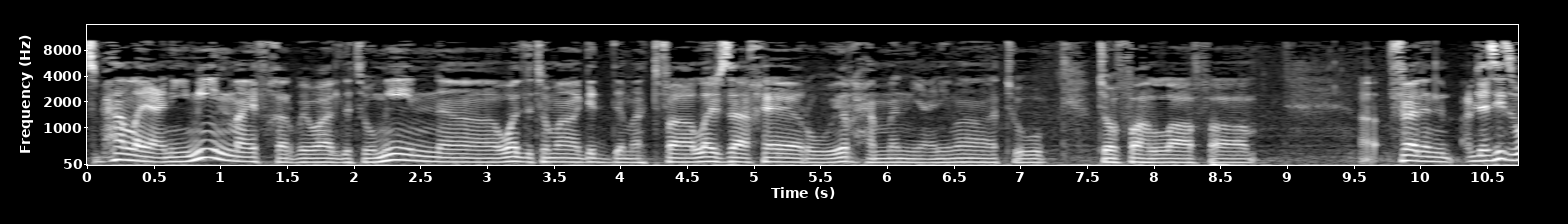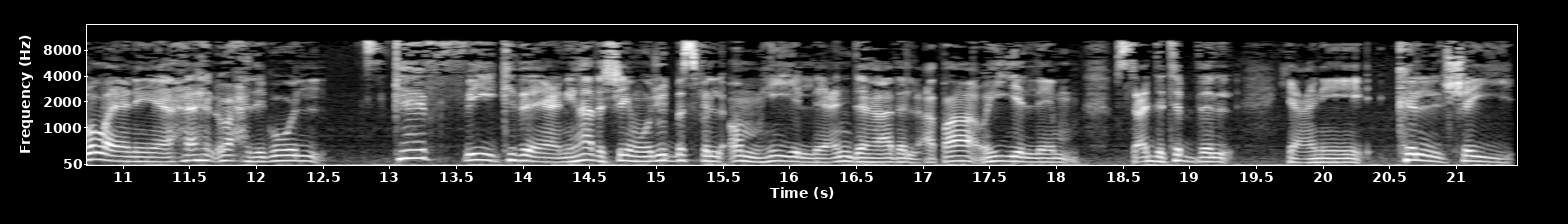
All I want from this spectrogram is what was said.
سبحان الله يعني مين ما يفخر بوالدته؟ مين آه، والدته ما قدمت؟ فالله يجزاه خير ويرحم من يعني مات وتوفاه الله. ف آه، فعلا عبد العزيز والله يعني الواحد يقول كيف في كذا يعني هذا الشيء موجود بس في الأم هي اللي عندها هذا العطاء وهي اللي مستعدة تبذل يعني كل شيء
